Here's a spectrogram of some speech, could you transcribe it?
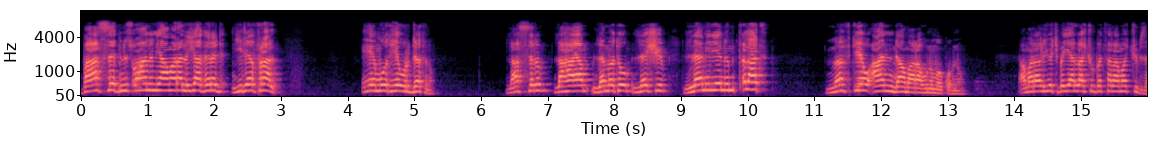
በሐሰት ንጹሐንን የአማራ ልጃገረድ ይደፍራል። ይሄ ሞት፣ ይሄ ውርደት ነው። ለአስርም ለሀያም ለመቶም ለሺህም ለሚሊዮንም ጥላት መፍትሄው አንድ አማራ ሆኖ መቆም ነው። አማራ ልጆች በያላችሁበት ሰላማችሁ ይብዛ።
